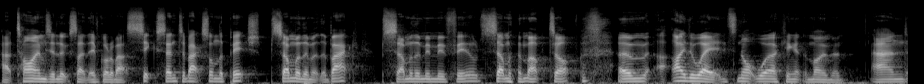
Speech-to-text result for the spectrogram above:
At times, it looks like they've got about six centre backs on the pitch, some of them at the back, some of them in midfield, some of them up top. Um, either way, it's not working at the moment. And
